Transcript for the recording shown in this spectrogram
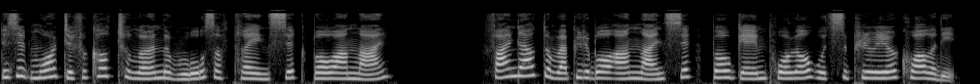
Is it more difficult to learn the rules of playing Sic Bo online? Find out the reputable online Sic Bo game portal with superior quality.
